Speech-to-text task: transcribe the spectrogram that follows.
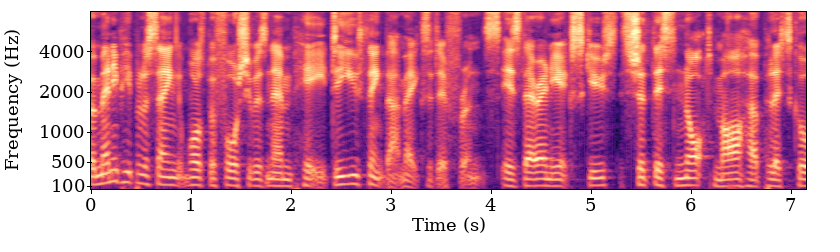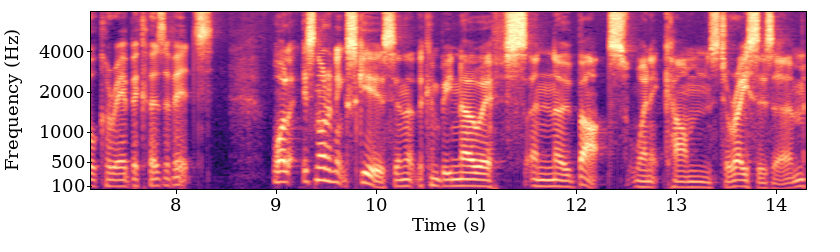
But many people are saying it was before she was an MP. Do you think that makes a difference? Is there any excuse? Should this not mar her political career because of it? Well, it's not an excuse in that there can be no ifs and no buts when it comes to racism.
